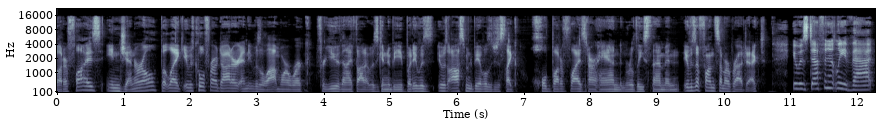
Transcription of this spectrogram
butterflies in general, but like it was cool for our daughter and it was a lot more work for you than I thought it was going to be, but it was it was awesome to be able to just like hold butterflies in our hand and release them and it was a fun summer project. It was definitely that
